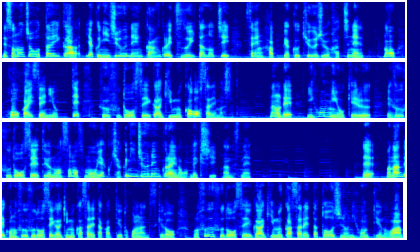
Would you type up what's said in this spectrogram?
で、その状態が約20年間くらい続いた後、1898年の法改正によって夫婦同姓が義務化をされましたと。なので、日本における夫婦同姓というのはそもそも約120年くらいの歴史なんですね。で、まあ、なんでこの夫婦同姓が義務化されたかっていうところなんですけど、この夫婦同姓が義務化された当時の日本っていうのは、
